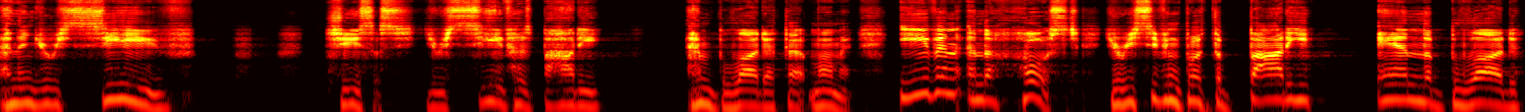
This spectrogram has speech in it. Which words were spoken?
and then you receive Jesus. You receive his body and blood at that moment. Even in the host, you're receiving both the body and the blood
